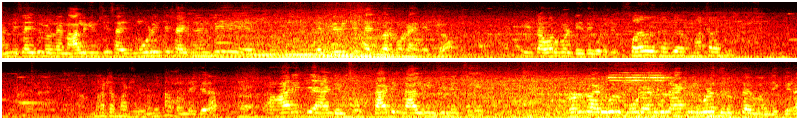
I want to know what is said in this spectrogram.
అన్ని సైజులు ఉన్నాయి. నాలుగు ఇంచి సైజ్ మూడు ఇంచి సైజు నుండి ఎనిమిది ఇంచి సైజు వరకు ఉన్నాయి దీంట్లో. ఈ టవర్ బోల్ట్ ఇది కూడా మాట మన దగ్గర ఆరు ఇంచి హ్యాండిల్స్ స్టార్టింగ్ నాలుగు ఇంచి నుంచి రెండు అడుగులు మూడు అడుగుల హ్యాండిల్ కూడా దొరుకుతాయి మన దగ్గర.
